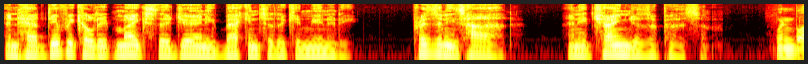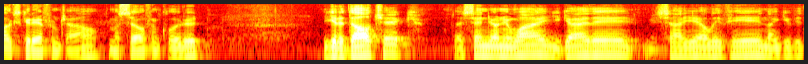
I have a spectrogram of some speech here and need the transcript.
and how difficult it makes their journey back into the community. Prison is hard and it changes a person. when blokes get out from jail, myself included, you get a dial check, they send you on your way, you go there, you say, yeah, I live here, and they give you,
